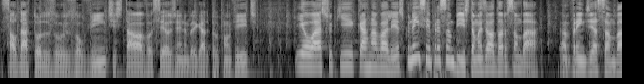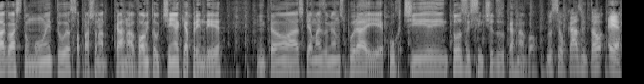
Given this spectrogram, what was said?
saudar todos os ouvintes, tal, a você, Eugênio, obrigado pelo convite. E eu acho que carnavalesco nem sempre é sambista, mas eu adoro sambar. Aprendi a sambar, gosto muito, eu sou apaixonado por carnaval, então tinha que aprender. Então, acho que é mais ou menos por aí. É curtir em todos os sentidos do carnaval. No seu caso, então, é.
